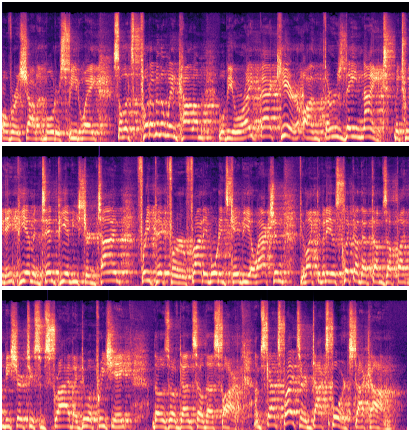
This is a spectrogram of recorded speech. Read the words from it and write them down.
over at Charlotte Motor Speedway. So let's put them in the win column. We'll be right back here on Thursday night between 8 p.m. and 10 p.m. Eastern Time. Free pick for Friday morning's KBO action. If you like the videos, click on that thumbs up button. Be sure to subscribe. I do appreciate those who have done so thus far. I'm Scott Spreitzer, DocSports.com.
